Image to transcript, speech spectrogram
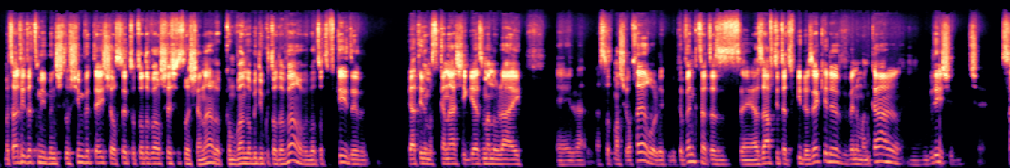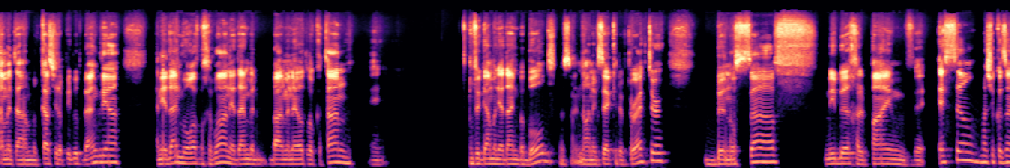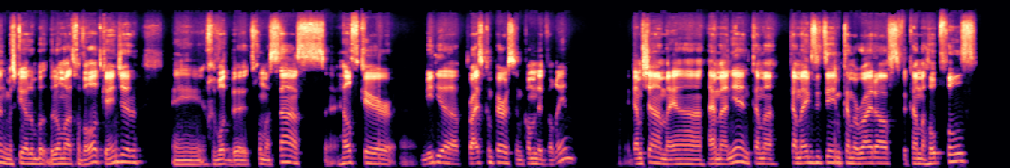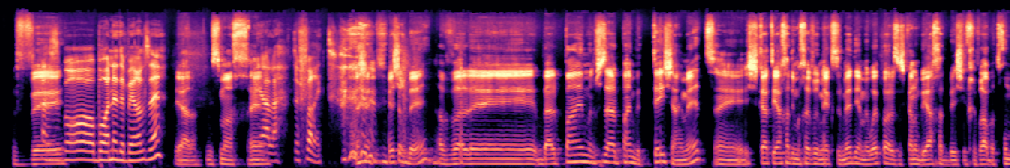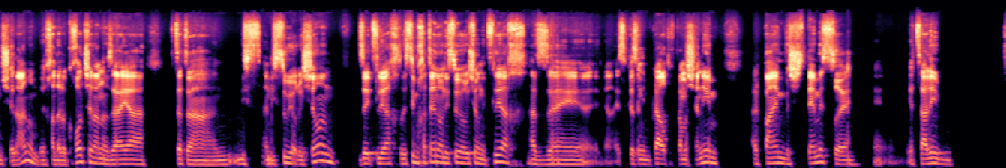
מצאתי את עצמי בן 39 עושה את אותו דבר 16 שנה, כמובן לא בדיוק אותו דבר, אבל באותו תפקיד, הגעתי למסקנה שהגיע הזמן אולי אה, לעשות משהו אחר או לגוון קצת, אז אה, עזבתי את התפקיד אקזקיוטיב, הבאנו מנכ"ל אנגלי ששם את המרכז של הפעילות באנגליה. אני עדיין מעורב בחברה, אני עדיין בעל מניות לא קטן, וגם אני עדיין בבורד, אז non-executive director. בנוסף, מבערך 2010, משהו כזה, אני משקיע בלא מעט חברות כאנג'ל, חברות בתחום הסאס, healthcare, media, price comparison, כל מיני דברים. גם שם היה, היה מעניין כמה, כמה אקזיטים, כמה write-offs וכמה hopefuls. ו... אז בואו בוא נדבר על זה. יאללה, נשמח. יאללה, תפרט. יש הרבה, אבל uh, ב-2000, אני חושב שזה היה 2009, האמת, uh, השקעתי יחד עם החבר'ה מאקסל מדיה, מוופל, אז השקענו ביחד באיזושהי חברה בתחום שלנו, באחד הלקוחות שלנו, זה היה קצת הניס, הניסוי הראשון. זה הצליח, לשמחתנו הניסוי הראשון הצליח, אז אה, העסק הזה נמכר תוך כמה שנים. 2012 אה, יצא לי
